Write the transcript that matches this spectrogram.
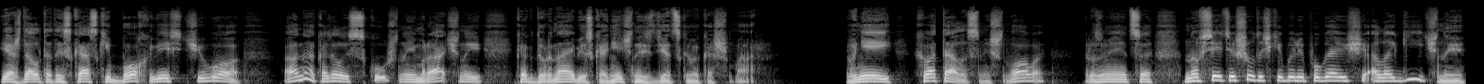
Я ждал от этой сказки бог весь чего, а она оказалась скучной и мрачной, как дурная бесконечность детского кошмара. В ней хватало смешного, разумеется, но все эти шуточки были пугающе алогичные,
